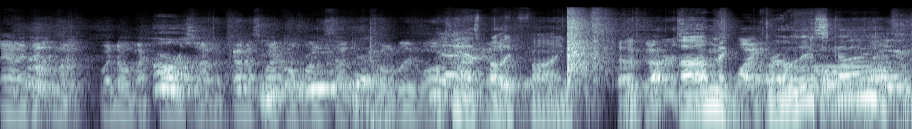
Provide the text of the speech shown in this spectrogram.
And I did it in the window of my car, so I have a gutter snipe on one side and totally lost. Yeah, that's probably fine. The gutter Uh, I'm gonna like- grow this guy.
